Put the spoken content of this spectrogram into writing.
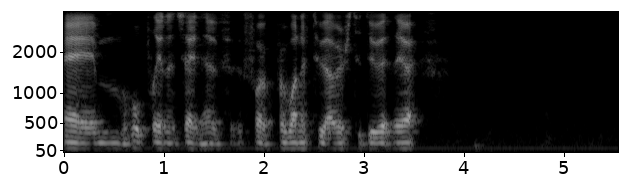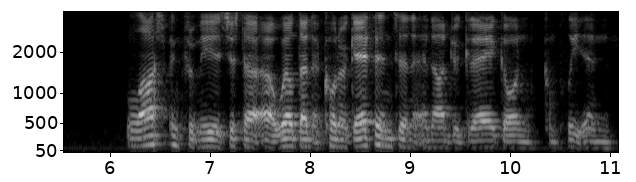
um, hopefully an incentive for, for one or two hours to do it there last thing for me is just a, a well done to Connor Gethins and, and Andrew Gregg on completing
